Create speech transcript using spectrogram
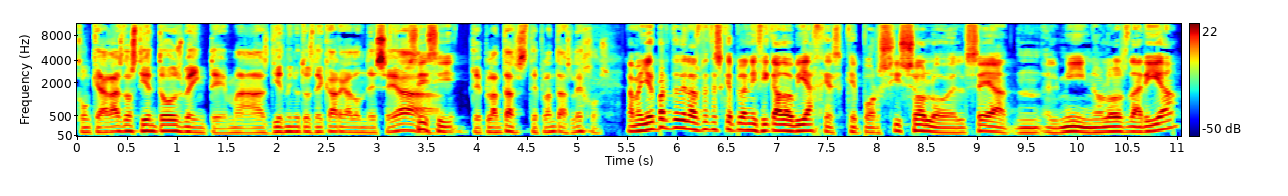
con que hagas 220 más 10 minutos de carga donde sea, Sí, sí. Te, plantas, te plantas lejos. La mayor parte de las veces que he planificado viajes que por sí solo el SEAT, mm, el Mi, no los daría,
